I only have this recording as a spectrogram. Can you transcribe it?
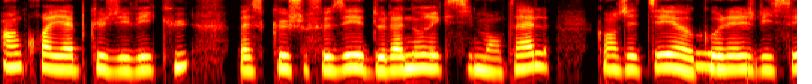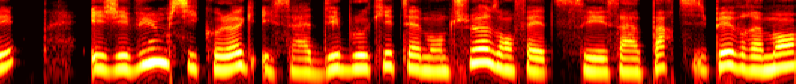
incroyable que j'ai vécue parce que je faisais de l'anorexie mentale quand j'étais euh, mm, collège-lycée. Et j'ai vu une psychologue et ça a débloqué tellement de choses en fait. C'est, ça a participé vraiment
